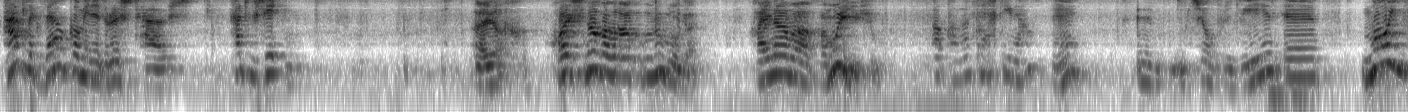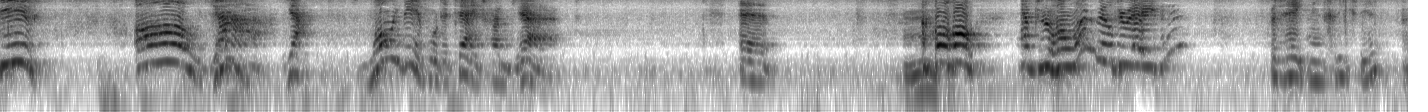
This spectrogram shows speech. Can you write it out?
Hartelijk welkom in het rusthuis. Gaat u zitten. Ook beroepen. Ga je naam hamoeishu. Oh, oh, wat zegt hij nou? Hè? Eh, iets over het weer. Eh, mooi weer. Oh, ja, ja. Mooi weer voor de tijd van het jaar. Eh, oh, hebt u honger? Wilt u eten? Wat heet in het Grieks dit? Eh,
